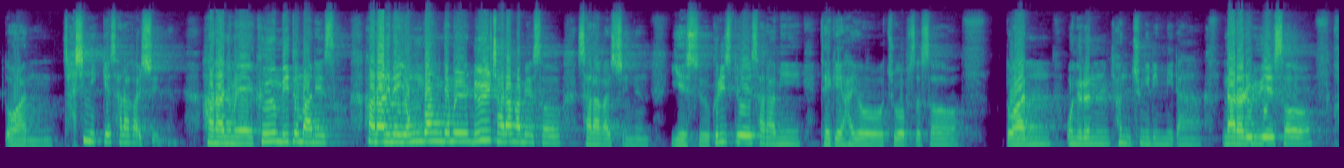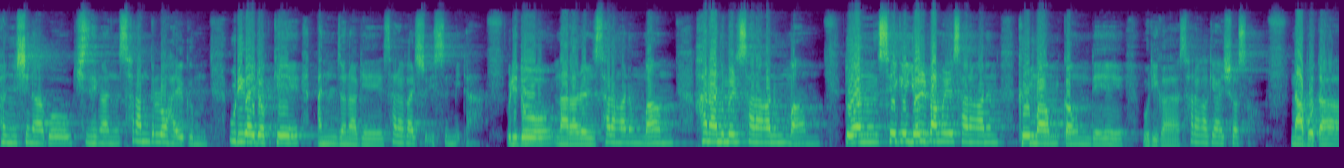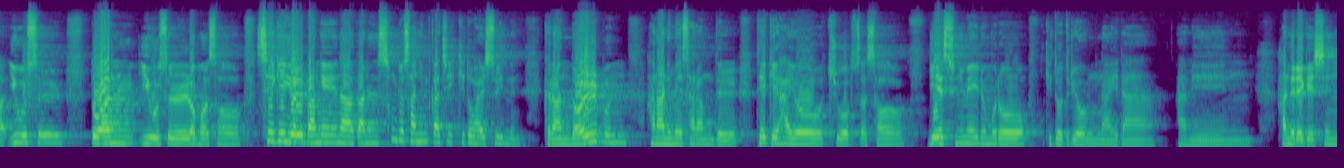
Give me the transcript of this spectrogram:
또한 자신 있게 살아갈 수 있는 하나님의 그 믿음 안에서 하나님의 영광됨을 늘 자랑하면서 살아갈 수 있는 예수 그리스도의 사람이 되게 하여 주옵소서. 또한 오늘은 현충일입니다. 나라를 위해서 헌신하고 희생한 사람들로 하여금 우리가 이렇게 안전하게 살아갈 수 있습니다. 우리도 나라를 사랑하는 마음, 하나님을 사랑하는 마음, 또한 세계 열방을 사랑하는 그 마음 가운데에 우리가 살아가게 하셔서 나보다 이웃을 또한 이웃을 넘어서 세계 열방에 나아가는 선교사님까지 기도할 수 있는 그러한 넓은 하나님의 사람들 되게 하여 주옵소서. 예수님의 이름으로 기도드리옵나이다. 아멘. 하늘에 계신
